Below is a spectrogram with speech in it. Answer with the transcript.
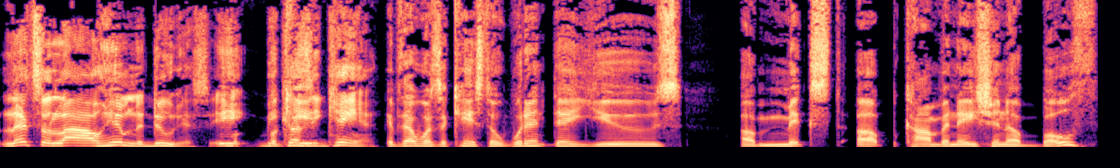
let's allow him to do this he, because he can. If that was the case, though, wouldn't they use a mixed up combination of both?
